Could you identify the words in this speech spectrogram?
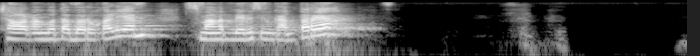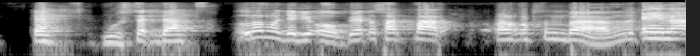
calon anggota baru kalian. Semangat beresin kantor ya. Eh, buset dah. Lo mau jadi OB atau satpam? Kalau kosong banget. Enak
